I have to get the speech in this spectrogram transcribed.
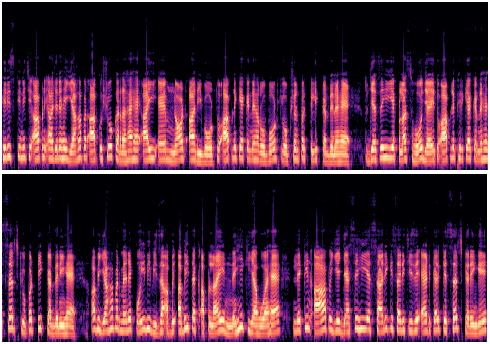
फिर इसके नीचे आपने आ जाना है, यहाँ पर आपको शो कर रहा है आई एम नॉट आ रिबोट तो आपने क्या करना है रोबोट के ऑप्शन पर क्लिक कर देना है। तो जैसे ही ये प्लस हो जाए तो आपने फिर क्या करना है सर्च के ऊपर टिक कर देनी है। अब यहाँ पर मैंने कोई भी वीज़ा अभी अभी तक अप्लाई नहीं किया हुआ है, लेकिन आप ये जैसे ही ये सारी की सारी चीज़ें ऐड करके सर्च करेंगे,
